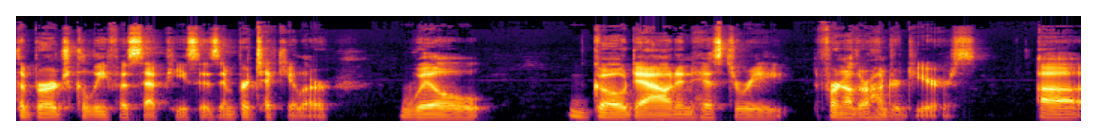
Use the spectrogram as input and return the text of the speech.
the Burj Khalifa set pieces in particular will go down in history for another hundred years. Uh,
